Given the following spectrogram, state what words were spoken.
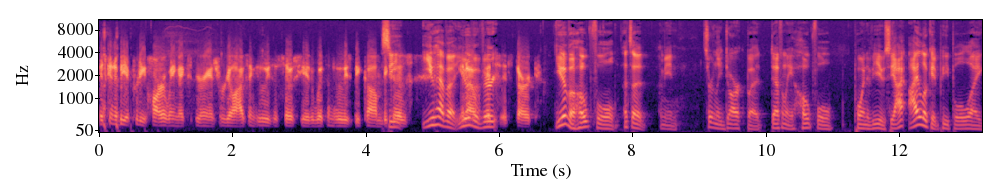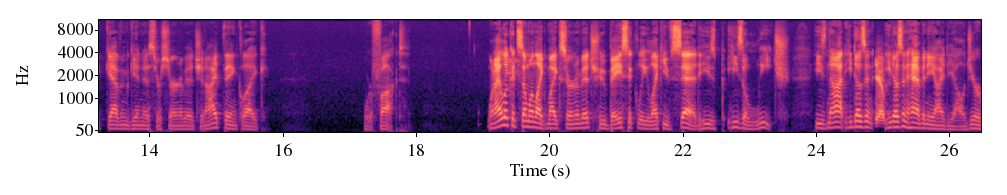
it's gonna be a pretty harrowing experience realizing who he's associated with and who he's become. See, Because you have a you, you, have know, a very it's, it's dark. You have a hopeful that's a i mean certainly dark but definitely hopeful point of view see i, I look at people like gavin mcginnis or cernovich and i think like we're fucked when i look at someone like mike cernovich who basically like you've said he's he's a leech he's not he doesn't Yep. he doesn't have any ideology or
